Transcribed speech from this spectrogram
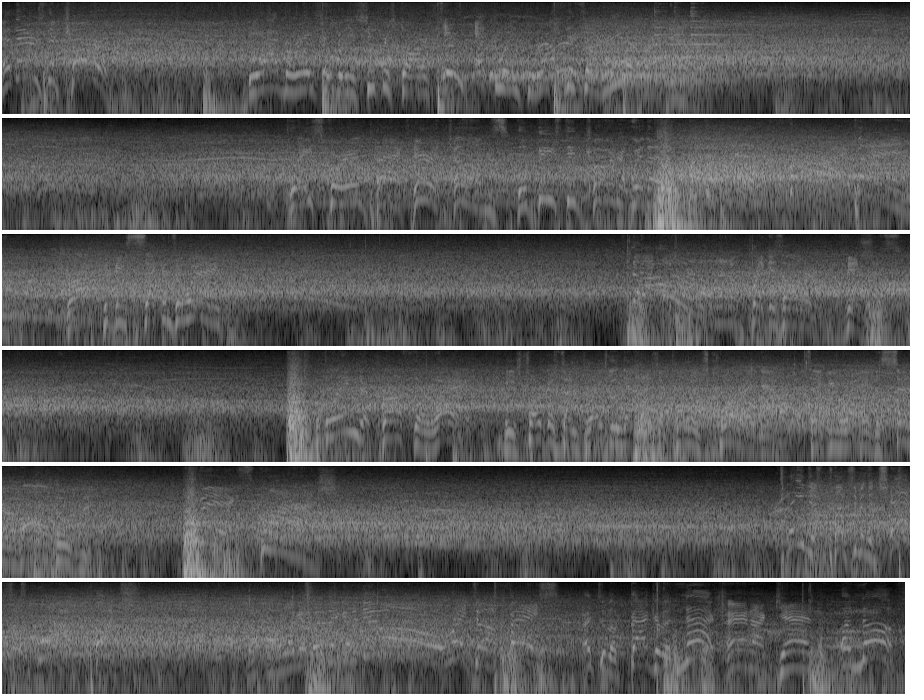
And there's the cover. The admiration for these superstars is echoing throughout this arena right now. Brace for impact. Here it comes. The Beast Incarnate with a bang. Brock could be seconds away. No, that'll break his arm. Vicious. Flinged across away. He's focused on breaking down his opponent's core right now. Taking away the center of all movement. Big splash! I think he just punched him in the chest. What a punch. Uh-oh, look at what they're going to do. Oh, right to the face. Right to the back of the neck. And again. Enough.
